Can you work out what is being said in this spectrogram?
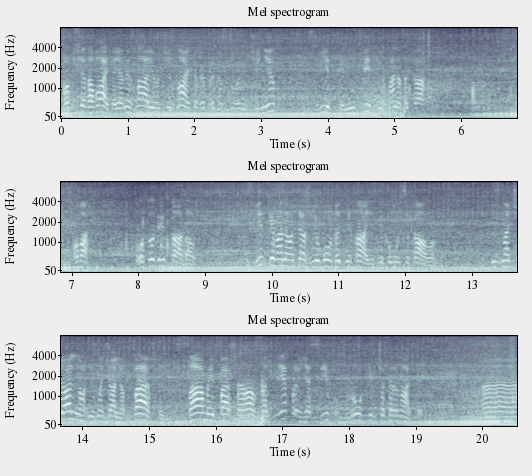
Вообще давайте, я не знаю, чи знаєте ви предісторію чи ні. Звідки? Ну звідки в мене така. Оба! Ото дрібта дав. Звідки в мене оця ж любов до Дніпра, якщо кому цікаво. Ізначально, ізначально, перший, самий перший раз за Дніпр я сів в років 14. Е,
